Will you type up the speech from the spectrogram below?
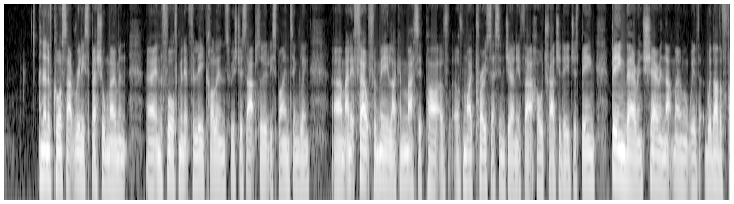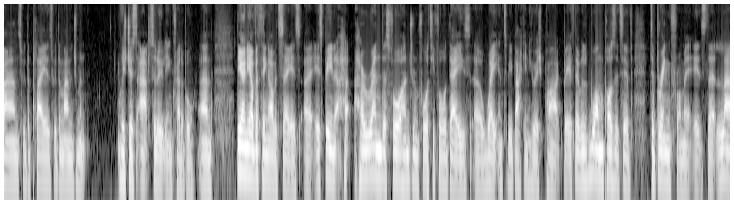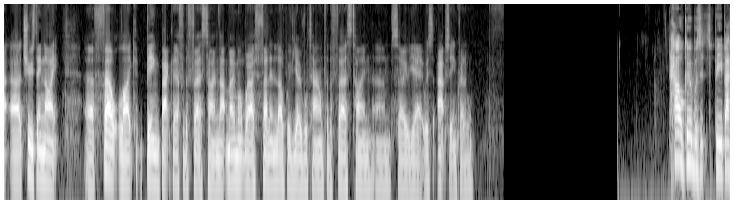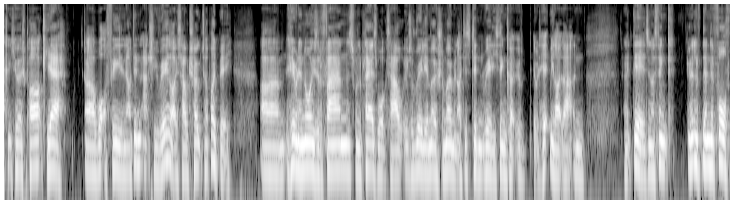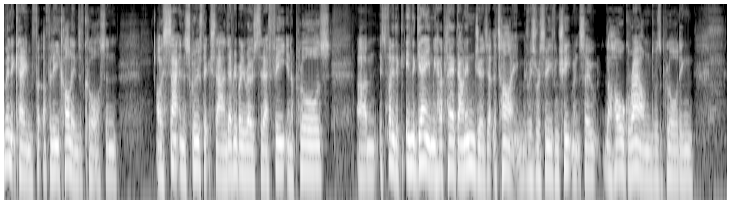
And then, of course, that really special moment uh, in the fourth minute for Lee Collins was just absolutely spine tingling. Um, and it felt for me like a massive part of, of my processing journey of that whole tragedy. Just being being there and sharing that moment with with other fans, with the players, with the management was just absolutely incredible. And the only other thing I would say is uh, it's been a horrendous 444 days uh, waiting to be back in Huish Park. But if there was one positive to bring from it, it's that la- uh, Tuesday night uh, felt like being back there for the first time. That moment where I fell in love with Yeovil Town for the first time. Um, so yeah, it was absolutely incredible. How good was it to be back at Huish Park? Yeah, uh, what a feeling! I didn't actually realise how choked up I'd be. Um, hearing the noise of the fans when the players walked out, it was a really emotional moment. I just didn't really think it would, it would hit me like that, and and it did. And I think then the fourth minute came for, for Lee Collins, of course, and I was sat in the Screwfix stand. Everybody rose to their feet in applause. Um, it's funny, in the game, we had a player down injured at the time, who was receiving treatment, so the whole ground was applauding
